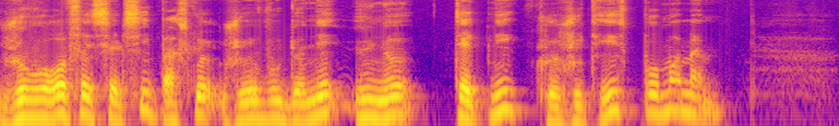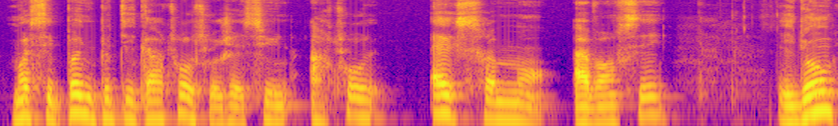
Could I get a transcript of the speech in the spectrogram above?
je vous refais celle-ci parce que je vais vous donner une technique que j'utilise pour moi-même. Moi, ce n'est pas une petite arthrose que j'ai, c'est une arthrose extrêmement avancée et donc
